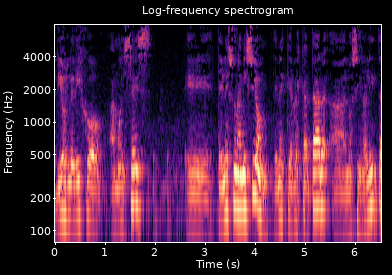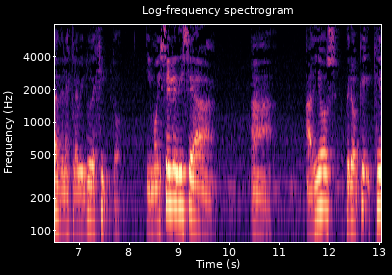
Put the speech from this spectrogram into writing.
Dios le dijo a Moisés, eh, tenés una misión, tenés que rescatar a los israelitas de la esclavitud de Egipto. Y Moisés le dice a, Dios, pero ¿qué, qué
